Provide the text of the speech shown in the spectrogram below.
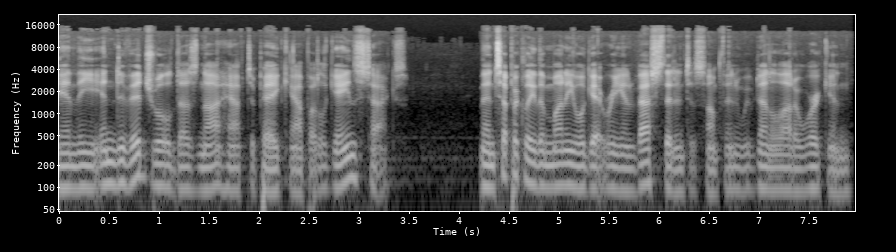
and the individual does not have to pay capital gains tax. Then typically the money will get reinvested into something. We've done a lot of work in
